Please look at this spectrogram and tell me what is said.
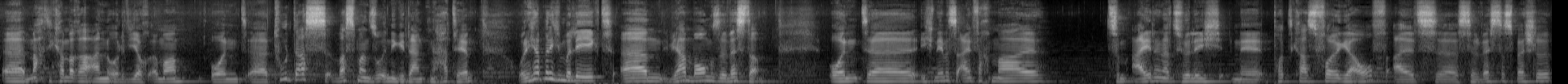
äh, macht die Kamera an oder wie auch immer und äh, tut das, was man so in den Gedanken hatte. Und ich habe mir nicht überlegt, ähm, wir haben morgen Silvester und äh, ich nehme es einfach mal zum einen natürlich eine Podcast-Folge auf als äh, Silvester-Special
